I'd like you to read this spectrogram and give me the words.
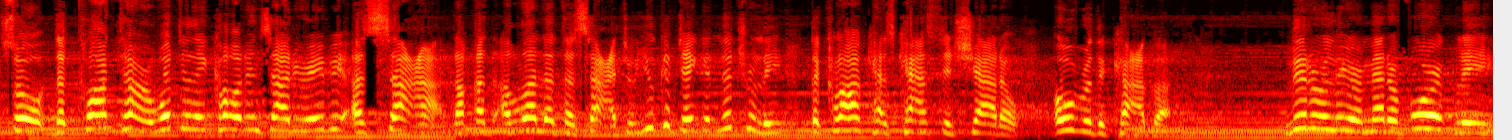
So the clock tower, what do they call it in Saudi Arabia? A sa'a. لَقَدْ أَظَلَّتَ سَاعَةُ You could take it literally. The clock has cast its shadow over the Kaaba. Literally or metaphorically,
